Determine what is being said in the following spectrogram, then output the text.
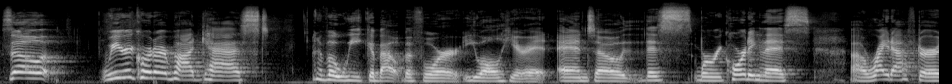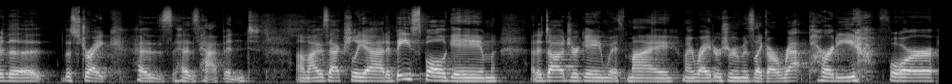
So we record our podcast kind of a week about before you all hear it. And so this we're recording this uh, right after the the strike has has happened. Um, I was actually at a baseball game, at a Dodger game with my my writers' room is like our wrap party for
